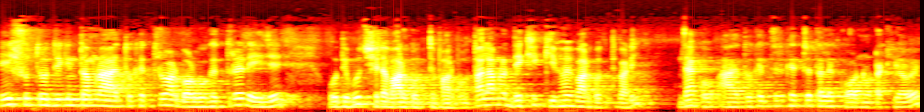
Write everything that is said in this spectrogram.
এই সূত্র দিয়ে কিন্তু আমরা আয়তক্ষেত্র আর বর্গক্ষেত্রের এই যে অতিভুজ সেটা বার করতে পারব। তাহলে আমরা দেখি কীভাবে বার করতে পারি। দেখো, আয়তক্ষেত্রের ক্ষেত্রে তাহলে কর্ণটা কী হবে?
